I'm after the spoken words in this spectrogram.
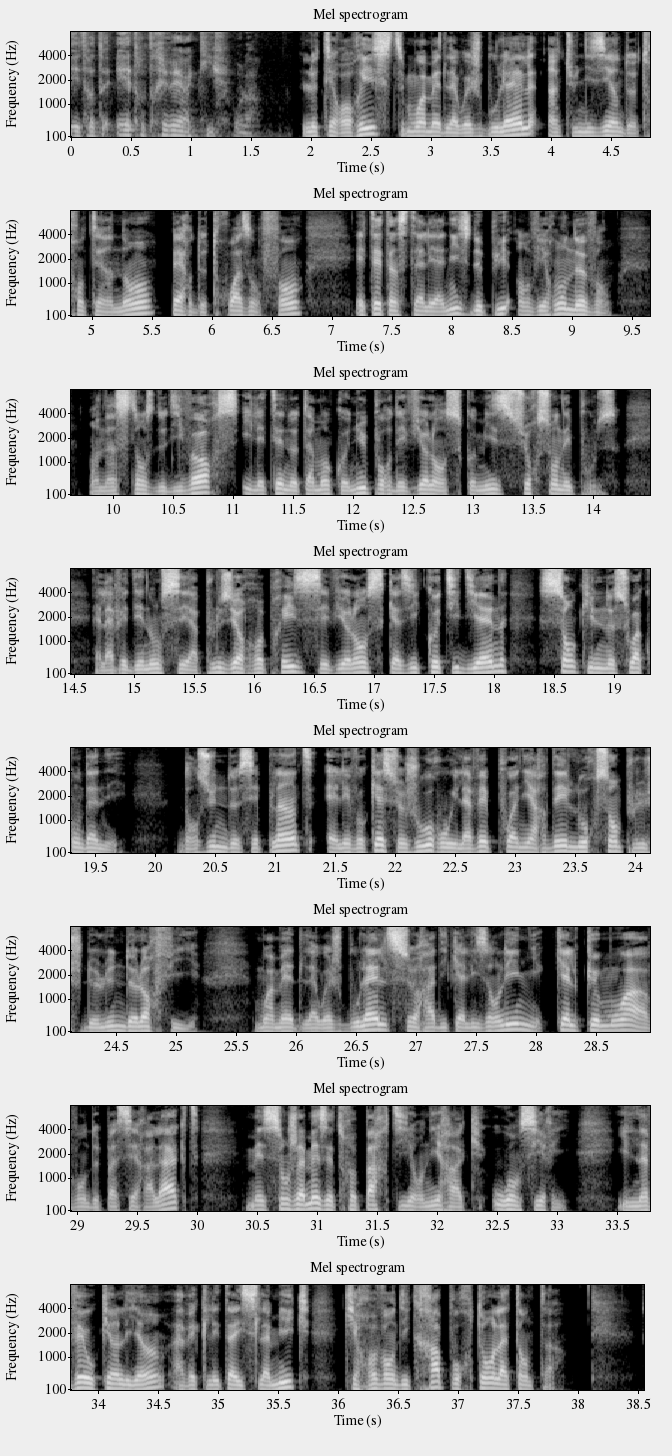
être, être très réactif. Voilà. Le terroriste, Mohamed Lawesh Boulel, un Tunisien de 31 ans, père de trois enfants, était installé à Nice depuis environ 9 ans. En instance de divorce, il était notamment connu pour des violences commises sur son épouse. Elle avait dénoncé à plusieurs reprises ces violences quasi quotidiennes sans qu'il ne soit condamné. Dans une de ses plaintes, elle évoquait ce jour où il avait poignardé l'ours en peluche de l'une de leurs filles. Mohamed Lawesh Boulel se radicalise en ligne quelques mois avant de passer à l'acte, mais sans jamais être parti en Irak ou en Syrie. Il n'avait aucun lien avec l'État islamique qui revendiquera pourtant l'attentat.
